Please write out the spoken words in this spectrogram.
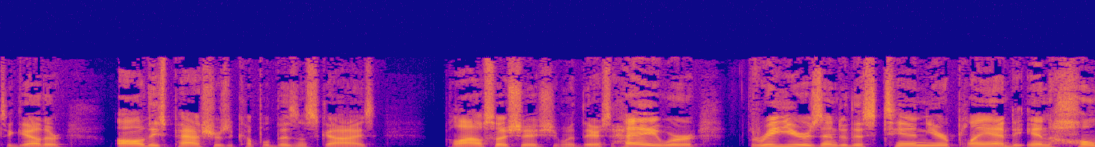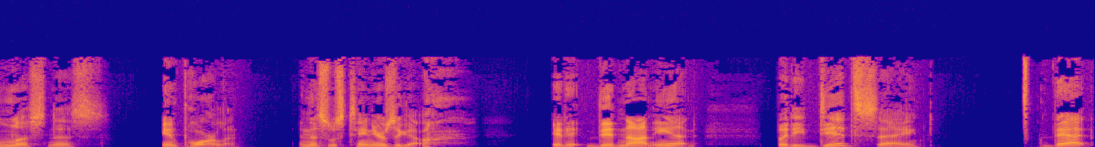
together. All these pastors, a couple business guys, Palau Association was there. Said, hey, we're three years into this 10 year plan to end homelessness in Portland. And this was 10 years ago. it did not end. But he did say that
